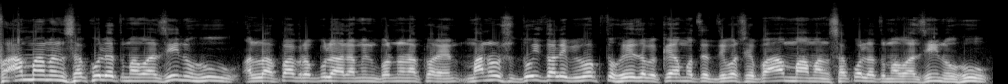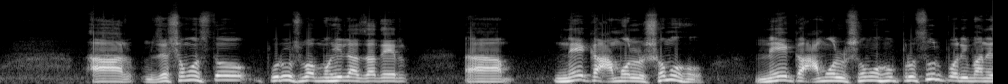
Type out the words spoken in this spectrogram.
ফাম্মামান সাকুলত মাওয়াজিন হু আল্লাহ পাক রব্বুল আলমিন বর্ণনা করেন, মানুষ দুই দলে বিভক্ত হয়ে যাবে কেয়ামতের দিবসে ফাম্মামান সাকুলত মাওয়াজিন হু আর যে সমস্ত পুরুষ বা মহিলা যাদের নেক আমল সমূহ, নেক আমল সমূহ প্রচুর পরিমাণে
